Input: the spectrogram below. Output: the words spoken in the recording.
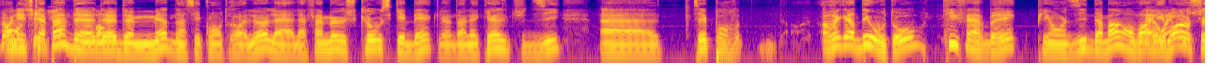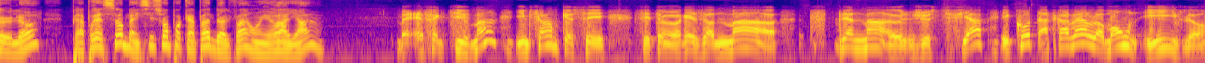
donc. on est capable de, de- de mettre dans ces contrats-là la, la fameuse clause Québec, là, dans laquelle tu dis, euh, tu sais, pour regarder autour, qui fabrique, puis on dit d'abord, on va Ben aller oui. voir ceux-là, puis après ça, ben, s'ils sont pas capables de le faire, on ira ailleurs. Ben effectivement, il me semble que c'est c'est un raisonnement euh, pleinement euh, justifiable. Écoute, à travers le monde, Yves, là,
